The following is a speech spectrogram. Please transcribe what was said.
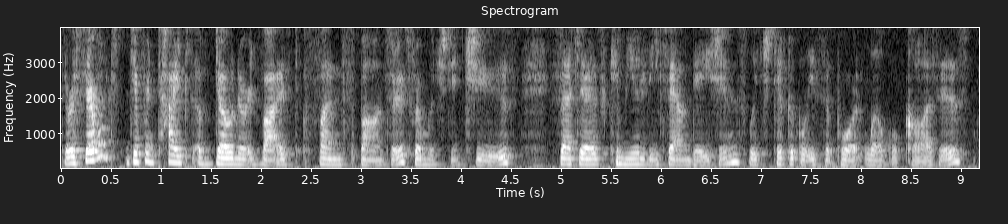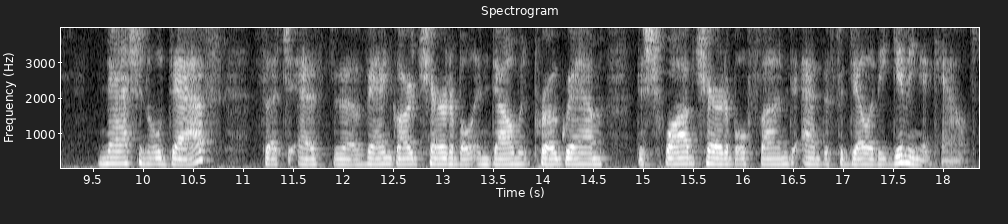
There are several t- different types of donor advised fund sponsors from which to choose, such as community foundations, which typically support local causes, national DAFs, such as the Vanguard Charitable Endowment Program, the Schwab Charitable Fund, and the Fidelity Giving Account.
